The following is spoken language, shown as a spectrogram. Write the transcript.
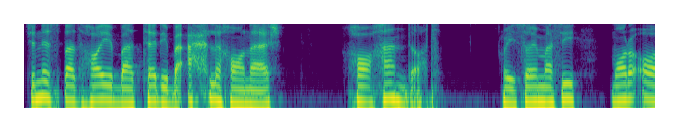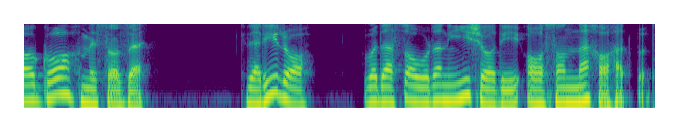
چه نسبت های بدتری به اهل خانهش خواهند داد؟ و عیسی مسیح ما را آگاه می‌سازه که در این راه و دست آوردن این شادی آسان نخواهد بود.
